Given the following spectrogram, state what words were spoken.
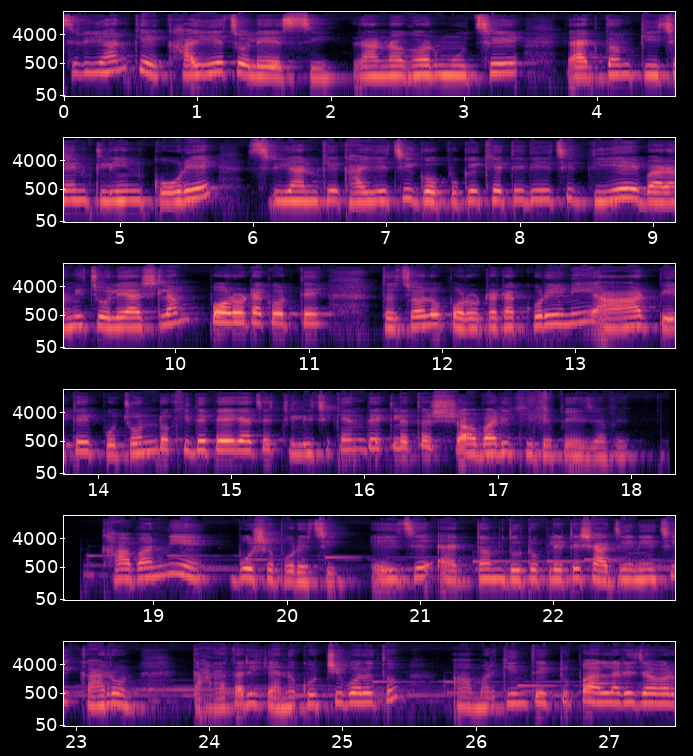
শ্রিয়ানকে খাইয়ে চলে এসেছি। রান্নাঘর মুছে একদম কিচেন ক্লিন করে শ্রিয়ানকে খাইয়েছি, গপুকে খেতে দিয়েছি, দিয়ে এবার আমি চলে আসলাম পরোটা করতে। তো চলো পরোটাটা করে নিই, আর পেটে প্রচণ্ড খিদে পেয়ে গেছে চিলি চিকেন দেখলে তো সবারই খিদে পেয়ে যাবে। খাবার নিয়ে বসে পড়েছি, এই যে একদম দুটো প্লেটে সাজিয়ে নিয়েছি, কারণ তাড়াতাড়ি কেন করছি বলো তো? আমার কিন্তু একটু পার্লারে যাওয়ার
